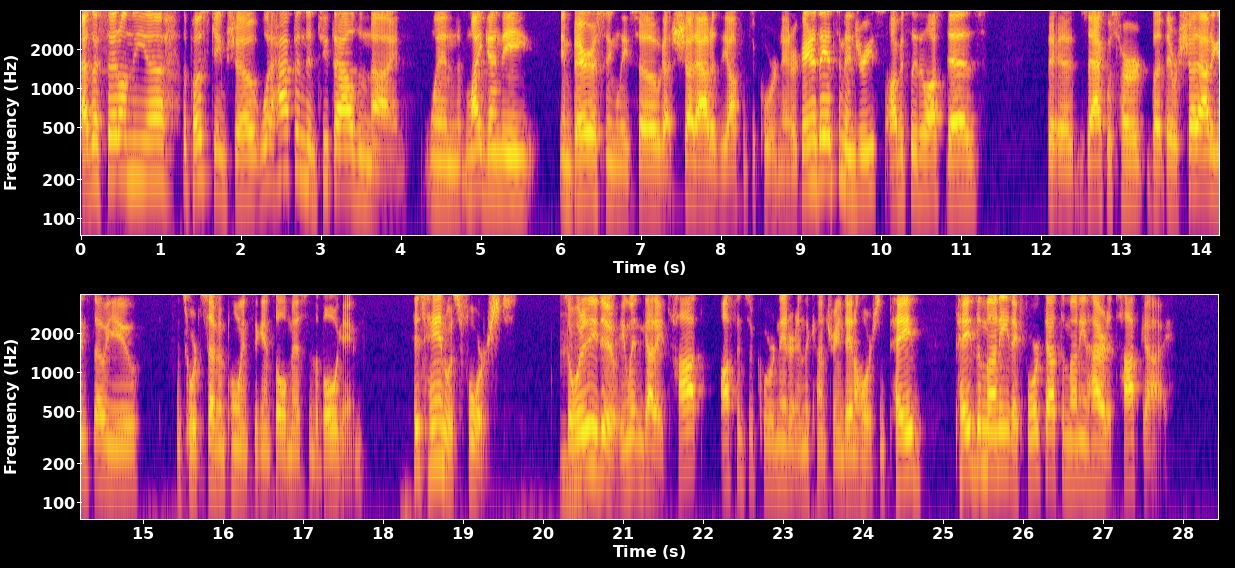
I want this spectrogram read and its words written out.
as I said on the uh, the post game show, what happened in 2009 when Mike Gundy, embarrassingly so, got shut out as the offensive coordinator. Granted, they had some injuries. Obviously, they lost Dez. They, uh, Zach was hurt, but they were shut out against OU and scored seven points against Ole Miss in the bowl game. His hand was forced. So what did he do? He went and got a top offensive coordinator in the country, and Dana Holgorsen paid paid the money. They forked out the money and hired a top guy.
